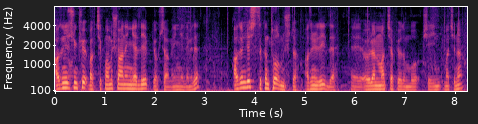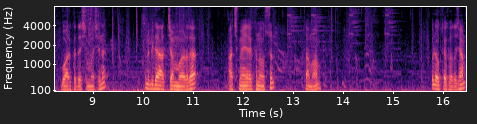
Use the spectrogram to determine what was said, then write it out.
az önce çünkü bak çıkmamı şu an engelleyip yok canım engellemedi. Az önce sıkıntı olmuştu. Az önce değil de e, öğlen maç yapıyordum bu şeyin maçını. Bu arkadaşın maçını. Şunu bir daha atacağım bu arada. Açmaya yakın olsun. Tamam. Blokta kalacağım.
